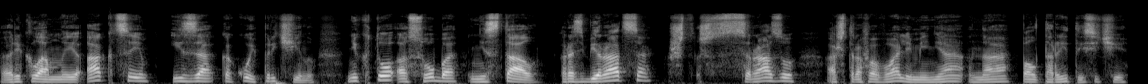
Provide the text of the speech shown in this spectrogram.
рекламные акции и за какой причину. Никто особо не стал разбираться, сразу оштрафовали меня на полторы тысячи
